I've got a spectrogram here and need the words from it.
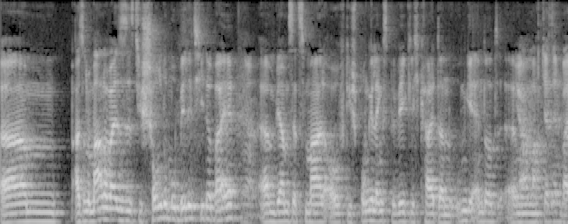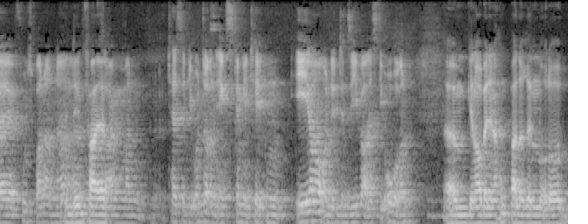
also normalerweise ist die Shoulder Mobility dabei. Ja. Ähm, wir haben es jetzt mal auf die Sprunggelenksbeweglichkeit dann umgeändert. Ähm, ja, macht ja Sinn bei Fußballern. Ne? In dem also Fall. Sagen, man testet die unteren Extremitäten eher und intensiver als die oberen. Ähm, genau bei den Handballerinnen oder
